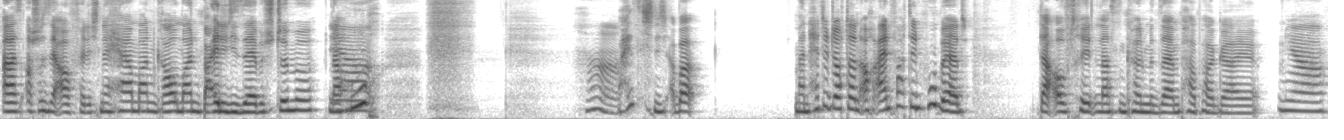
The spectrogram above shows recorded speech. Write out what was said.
aber ist auch schon sehr auffällig, ne? Hermann, Graumann, beide dieselbe Stimme. Na Ja. huch, Ha. weiß ich nicht, aber man hätte doch dann auch einfach den Hubert da auftreten lassen können mit seinem Papagei. Ja,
